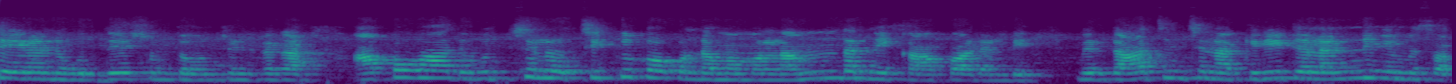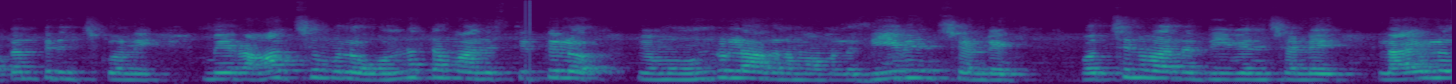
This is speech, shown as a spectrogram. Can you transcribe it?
చేయాలనే ఉద్దేశంతో ఉంటుండగా అపవాది ఉచ్చులో చిక్కుకోకుండా మమ్మల్ని అందరినీ కాపాడండి. మీరు దాచించిన కిరీటాలన్నీ మేము స్వతంత్రించుకొని మీ రాజ్యంలో ఉన్నతమైన స్థితిలో మేము ఉండులాగా మమ్మల్ని దీవించండి. వచ్చిన వారిని దీవించండి. లైవ్లో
